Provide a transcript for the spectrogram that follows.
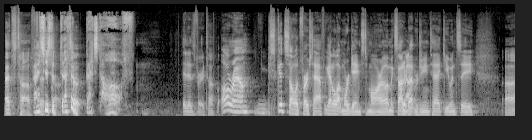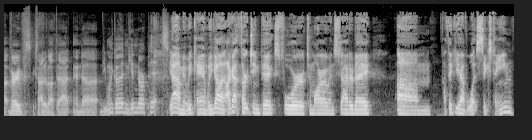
That's tough. That's, just tough. a that's So- a that's tough. It is very tough. All around, it's good solid first half. We got a lot more games tomorrow. I'm excited Yeah. about Virginia Tech, UNC. Uh, very excited about that. And uh, do you want to go ahead and get into our picks? Yeah, I mean we can. We got I got 13 picks for tomorrow and Saturday. Um, I think you have what 16?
